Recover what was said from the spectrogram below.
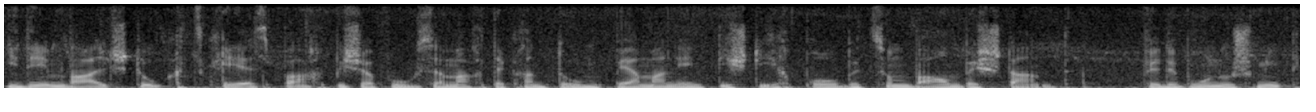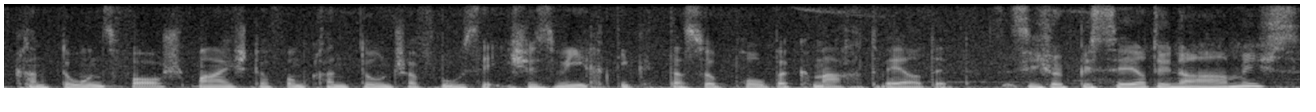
In dem Waldstück zu Griesbach bei Schaffhausen macht der Kanton permanente Stichproben zum Baumbestand. Für den Bruno Schmidt, Kantonsforstmeister vom Kanton Schaffhausen, ist es wichtig, dass so Proben gemacht werden. Es ist etwas sehr Dynamisches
